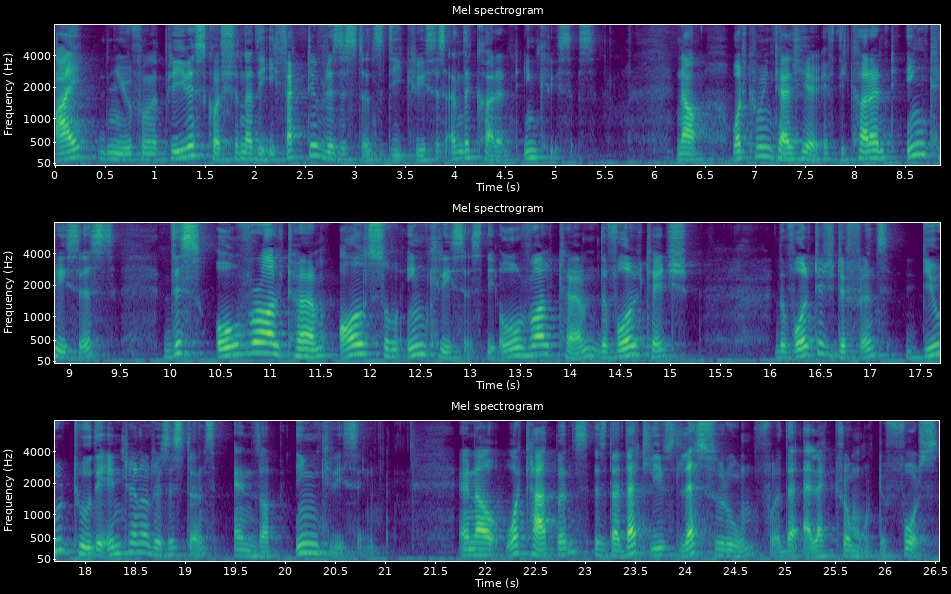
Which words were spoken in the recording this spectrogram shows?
I knew from the previous question that the effective resistance decreases and the current increases. Now, what can we tell here? If the current increases, this overall term also increases. The overall term, the voltage, the voltage difference due to the internal resistance ends up increasing. And now what happens is that that leaves less room for the electromotive force.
